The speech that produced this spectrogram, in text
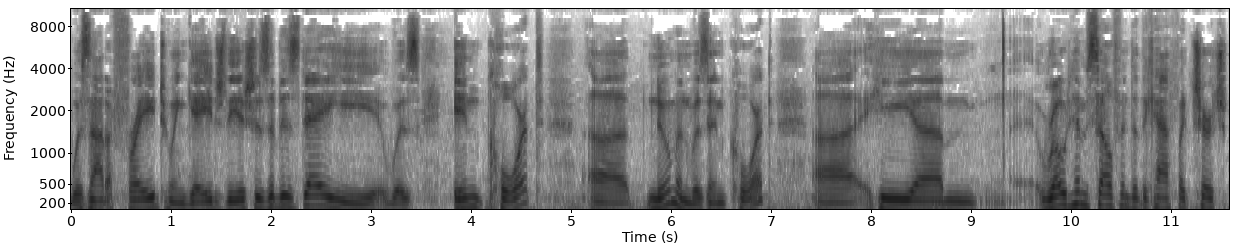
was not afraid to engage the issues of his day. He was in court. Uh, Newman was in court. Uh, he um, wrote himself into the Catholic Church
